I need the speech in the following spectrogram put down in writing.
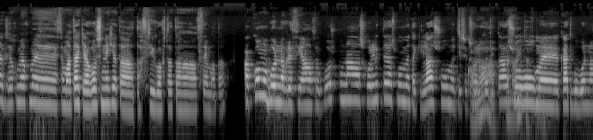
Εντάξει, έχουμε, έχουμε θεματάκια. Εγώ συνέχεια τα, τα θίγω αυτά τα θέματα. Ακόμα μπορεί να βρεθεί άνθρωπος που να ασχολείται ας πούμε, με τα κιλά σου, με τη σεξουαλικότητά σου, με κάτι που μπορεί να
